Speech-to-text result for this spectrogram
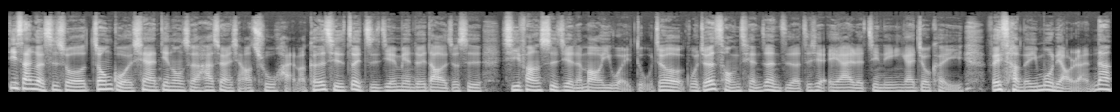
第三个是说，中国现在电动车它虽然想要出海嘛，可是其实最直接面对到的就是西方世界的贸易维度。就我觉得从前阵子的这些 AI 的经历，应该就可以非常的一目了然。那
